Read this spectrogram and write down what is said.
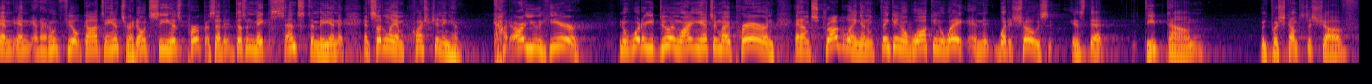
and, and, and I don't feel God's answer. I don't see His purpose. It doesn't make sense to me. And, and suddenly I'm questioning Him God, are you here? You know, what are you doing? Why aren't you answering my prayer? And, and I'm struggling and I'm thinking of walking away. And it, what it shows is that deep down, when push comes to shove,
